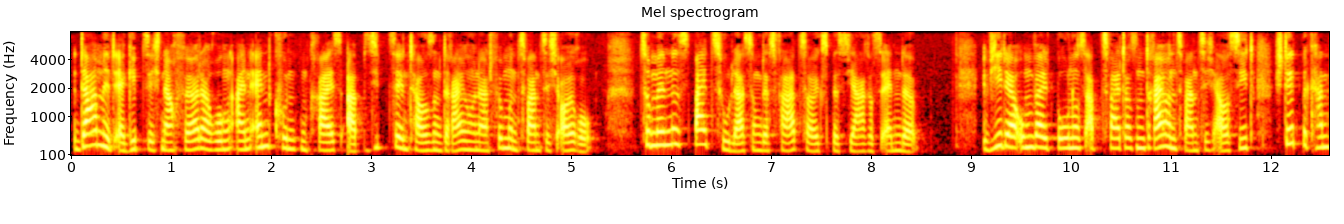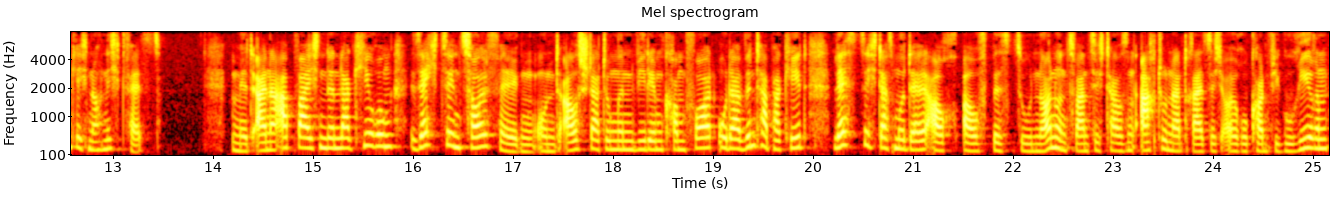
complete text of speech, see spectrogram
Damit ergibt sich nach Förderung ein Endkundenpreis ab 17.325 Euro, zumindest bei Zulassung des Fahrzeugs bis Jahresende. Wie der Umweltbonus ab 2023 aussieht, steht bekanntlich noch nicht fest. Mit einer abweichenden Lackierung, 16 Zoll Felgen und Ausstattungen wie dem Komfort- oder Winterpaket lässt sich das Modell auch auf bis zu 29.830 Euro konfigurieren,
